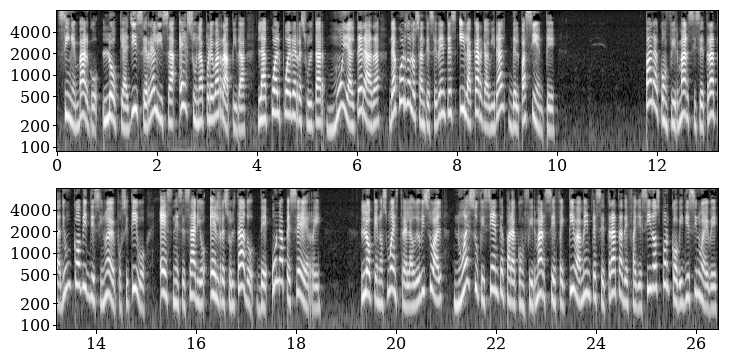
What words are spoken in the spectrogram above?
Sin embargo, lo que allí se realiza es una prueba rápida, la cual puede resultar muy alterada de acuerdo a los antecedentes y la carga viral del paciente. Para confirmar si se trata de un COVID-19 positivo, es necesario el resultado de una PCR. Lo que nos muestra el audiovisual no es suficiente para confirmar si efectivamente se trata de fallecidos por COVID-19,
